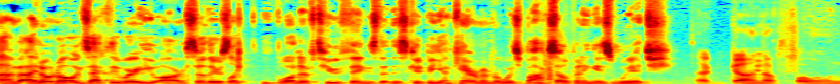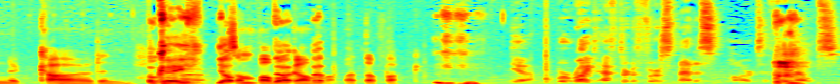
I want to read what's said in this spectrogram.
Um, I don't know exactly where you are, so there's like one of two things that this could be. I can't remember which box opening is which. A gun, a phone, a card, and Okay, yep. some bubble that- gum. that- What the fuck? Yeah, we're right after the first medicine part, if that helps.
